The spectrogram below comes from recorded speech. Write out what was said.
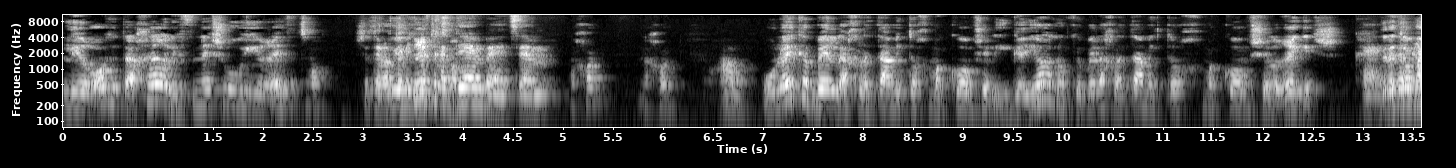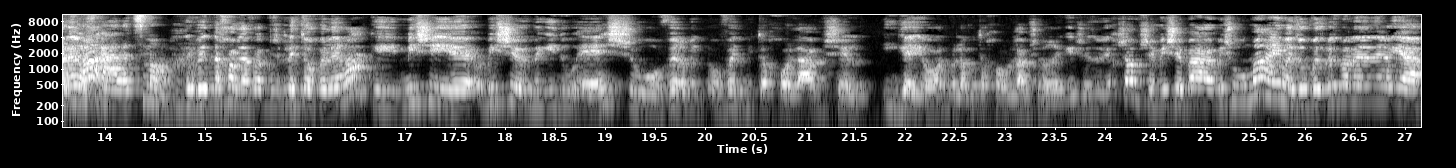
לראות את האחר לפני שהוא יראה את עצמו. שזה לא תמיד. מקדם בעצם. נכון, נכון. וואו. הוא לא יקבל החלטה מתוך מקום של היגיון, הוא יקבל החלטה מתוך מקום של רגש. כן, זה לטוב ולרע. על עצמו. נכון, לטוב ולרע, כי מי, שיהיה, מי שנגיד הוא אש, הוא עובר, עובד מתוך עולם של היגיון ולא מתוך עולם של רגש, אז הוא יחשוב שמי שבא, מישהו מים, אז הוא מבזבז מלא אנרגיה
